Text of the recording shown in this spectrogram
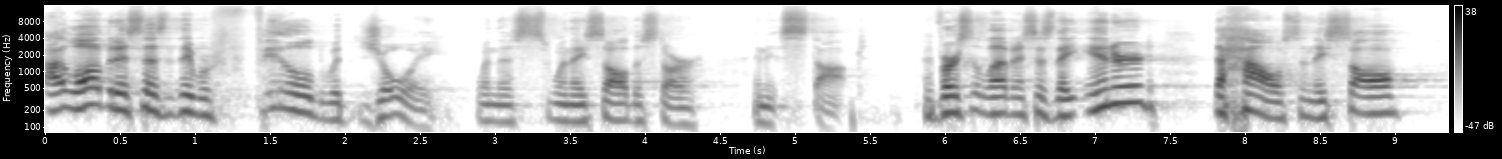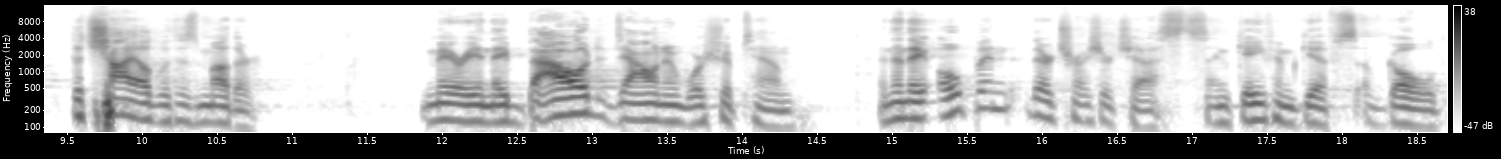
I love it. It says that they were filled with joy when, this, when they saw the star and it stopped. In verse 11, it says, They entered the house and they saw the child with his mother, Mary, and they bowed down and worshiped him. And then they opened their treasure chests and gave him gifts of gold,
